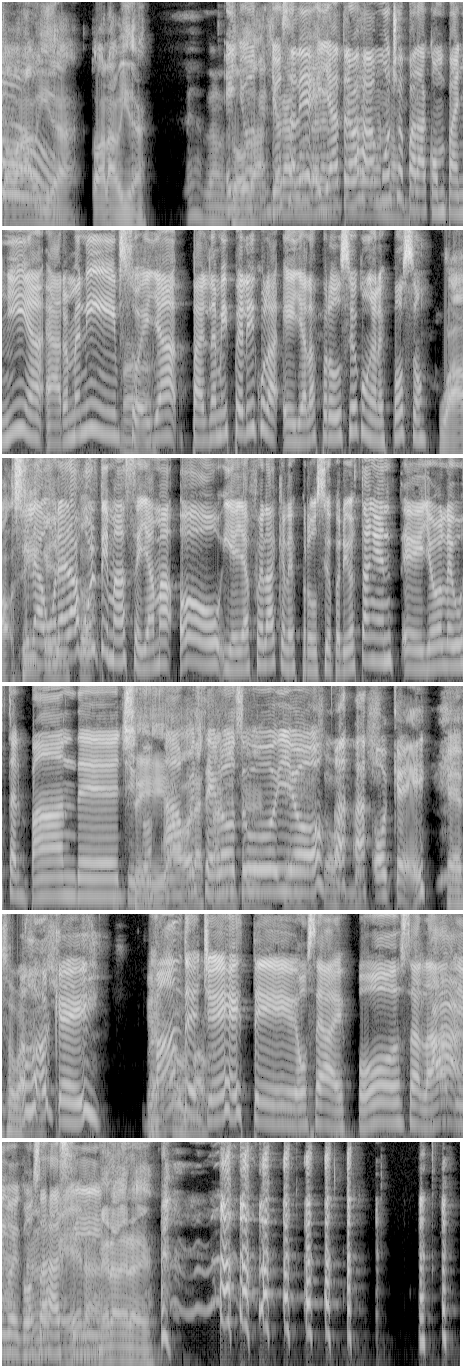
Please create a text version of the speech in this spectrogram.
toda la vida, toda la vida. Yo, Toda- yo salí, ella trabajaba mucho para la compañía Adam and Eve, so Ah. ella, par de mis películas, ella las produció con el esposo. Wow, sí. y la que yo una he de las visto- últimas se llama O y ella fue la que les produció. Pero ellos están en, ellos les gusta el bandage. y Sí, cosas. ah, ahora pues sé están lo ese- tuyo. ¿Qué es eso, bandage? ok. Que eso va Ok. Bandage es este, o sea, esposa, látigo Ah, y cosas lo que así. era. Mira, mira. eh.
